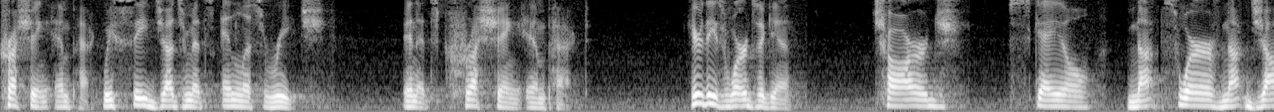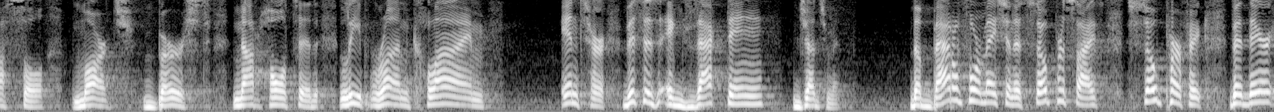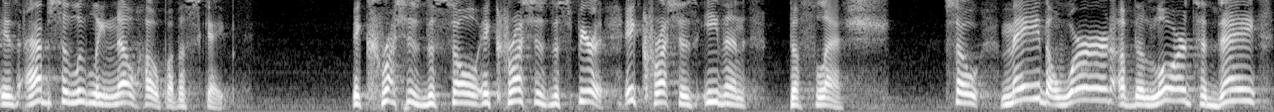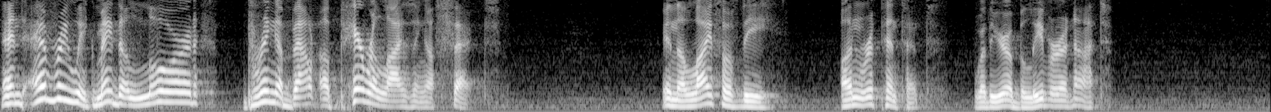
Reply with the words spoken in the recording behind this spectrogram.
Crushing impact. We see judgment's endless reach in its crushing impact. Hear these words again charge, scale, not swerve, not jostle, march, burst, not halted, leap, run, climb, enter. This is exacting judgment. The battle formation is so precise, so perfect, that there is absolutely no hope of escape. It crushes the soul, it crushes the spirit, it crushes even the flesh. So may the word of the Lord today and every week, may the Lord bring about a paralyzing effect in the life of the unrepentant, whether you're a believer or not.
